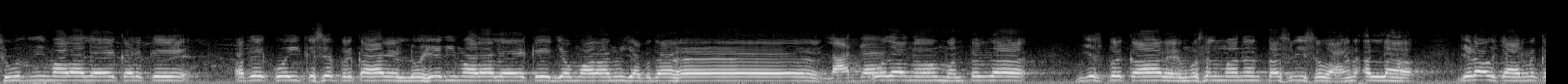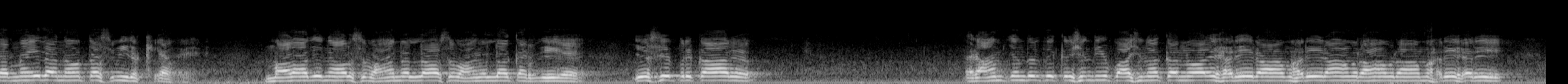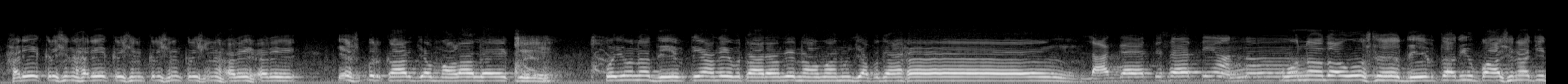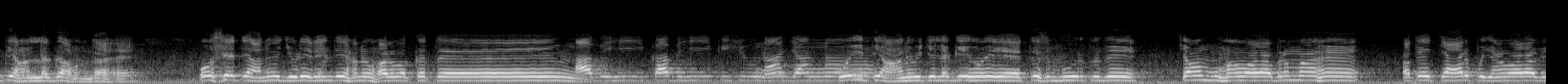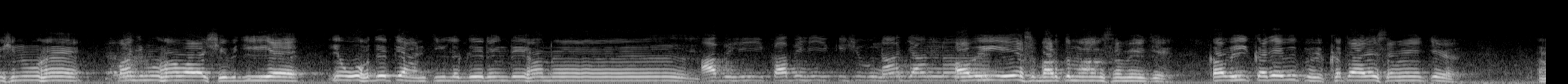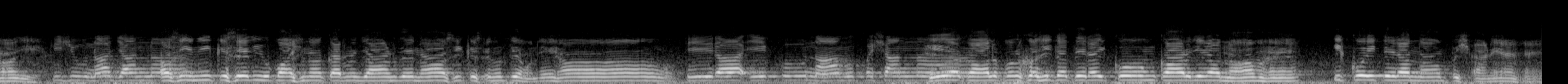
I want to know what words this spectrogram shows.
ਸੂਤ ਦੀ ਮਾਲਾ ਲੈ ਕਰਕੇ ਅਤੇ ਕੋਈ ਕਿਸੇ ਪ੍ਰਕਾਰ ਲੋਹੇ ਦੀ ਮਾਲਾ ਲੈ ਕੇ ਜੋ ਮਾਲਾ ਨੂੰ ਜਪਦਾ ਹੈ। ਲਾਗੈ। ਉਹਦਾ ਨਾਮ ਮੰਤਰ ਦਾ ਜਿਸ ਪ੍ਰਕਾਰ ਮੁਸਲਮਾਨਾਂ ਤਸਵੀ ਸੁਭਾਨ ਅੱਲਾ ਜਿਹੜਾ ਉਚਾਰਨ ਕਰਨਾ ਇਹਦਾ ਨਾਮ ਤਸਵੀ ਰੱਖਿਆ ਹੋਇਆ ਹੈ। ਮਾਲਾ ਦੇ ਨਾਲ ਸੁਭਾਨ ਅੱਲਾ ਸੁਭਾਨ ਅੱਲਾ ਕਰਦੇ ਹੈ। ਇਸੇ ਪ੍ਰਕਾਰ ਰਾਮਚੰਦਰ ਤੇ ਕ੍ਰਿਸ਼ਨ ਦੀ ਉਪਾਸਨਾ ਕਰਨ ਵਾਲੇ ਹਰੇ ਰਾਮ ਹਰੇ ਰਾਮ ਰਾਮ ਰਾਮ ਹਰੇ ਹਰੇ ਹਰੇ ਕ੍ਰਿਸ਼ਨ ਹਰੇ ਕ੍ਰਿਸ਼ਨ ਕ੍ਰਿਸ਼ਨ ਕ੍ਰਿਸ਼ਨ ਹਰੇ ਹਰੇ ਇਸ ਪ੍ਰਕਾਰ ਜੋ ਮਾਲਾ ਲੈ ਕੇ ਕੋਈ ਉਹਨਾਂ ਦੇਵਤਿਆਂ ਦੇ ਅਵਤਾਰਾਂ ਦੇ ਨਾਮਾਂ ਨੂੰ ਜਪਦਾ ਹੈ। ਲਾਗੈ ਤਿਸੈ ਧਿਆਨ। ਉਹਨਾਂ ਦਾ ਉਸ ਦੇਵਤਾ ਦੀ ਉਪਾਸਨਾ 'ਚ ਧਿਆਨ ਲੱਗਾ ਹੁੰਦਾ ਹੈ। ਉਸੇ ਧਿਆਨ ਵਿੱਚ ਜੁੜੇ ਰਹਿੰਦੇ ਹਨ ਹਰ ਵਕਤ। ਅਬ ਹੀ ਕਬ ਹੀ ਕਿਛੂ ਨਾ ਜਾਣ ਕੋਈ ਧਿਆਨ ਵਿੱਚ ਲੱਗੇ ਹੋਏ ਹੈ ਤਿਸ ਮੂਰਤ ਦੇ ਚੌ ਮੂੰਹਾਂ ਵਾਲਾ ਬ੍ਰਹਮਾ ਹੈ ਅਤੇ ਚਾਰ ਭੁਜਾਂ ਵਾਲਾ ਵਿਸ਼ਨੂੰ ਹੈ। ਪੰਜ ਮੂੰਹਾਂ ਵਾਲਾ ਸ਼ਿਵ ਜੀ ਹੈ ਇਹ ਉਸ ਦੇ ਧਿਆਨ 'ਚ ਹੀ ਲੱਗੇ ਰਹਿੰਦੇ ਹਨ। ਅਬ ਹੀ ਕਬ ਹੀ ਕਿਛੂ ਨਾ ਜਾਣ ਅਭੀ ਇਸ ਵਰਤਮਾਨ ਸਮੇਂ 'ਚ ਕभी ਕਦੇ ਵੀ ਭਵਿੱਖ ਵਾਲੇ ਸਮੇਂ 'ਚ। ਹਾਂਜੀ। ਕਿਛੂ ਨਾ ਜਾਣ ਅਸੀਂ ਨਹੀਂ ਕਿਸੇ ਦੀ ਉਪਾਸਨਾ ਕਰਨ ਜਾਣਦੇ ਨਾ ਅਸੀਂ ਕਿਸੇ ਨੂੰ ਧਿਆਉਂਦੇ ਹਾਂ। ਤੇਰਾ ਏਕੋ ਨਾਮ ਪਛਾਨ। हे ਅਕਾਲ ਪੁਰਖ ਅਸੀਂ ਤਾਂ ਤੇਰਾ ਇੱਕੋ ਓੰਕਾਰ ਜਿਹੜਾ ਨਾਮ ਹੈ ਇੱਕੋ ਹੀ ਤੇਰਾ ਨਾਮ ਪਛਾਣਿਆ ਹੈ।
